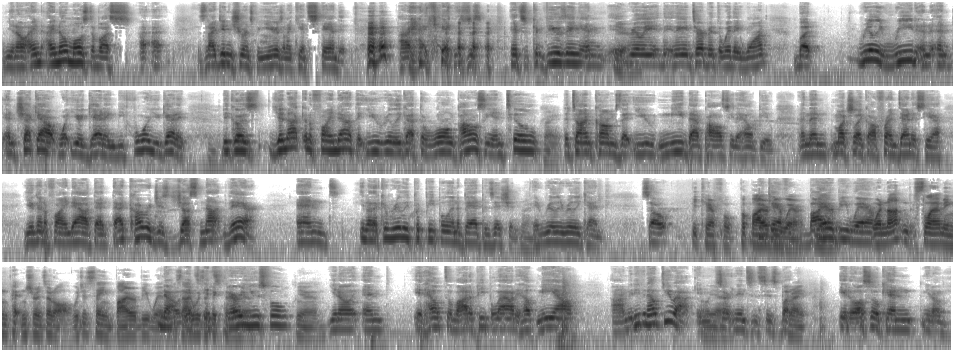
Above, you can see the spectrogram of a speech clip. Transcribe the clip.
You know, I, I know most of us. I, I, listen, I did insurance for years, and I can't stand it. Right, I can't. It's just it's confusing, and it Yeah. really they, they interpret the way they want. But really read and, and, and check out what you're getting before you get it hmm. because you're not going to find out that you really got the wrong policy until Right. the time comes that you need that policy to help you. And then, much like our friend Dennis here, you're going to find out that that coverage is just not there. And, you know, that can really put people in a bad position. It really, really can. So, Be careful, but buyer careful. beware. Buyer beware. We're not slamming pet insurance at all. We're just saying buyer beware. no, because I it's, was a it's victim very of useful. Yeah. You know, and it helped a lot of people out. It helped me out. Um, it even helped you out in Oh, yeah. certain instances. But Right. it also can, you know,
